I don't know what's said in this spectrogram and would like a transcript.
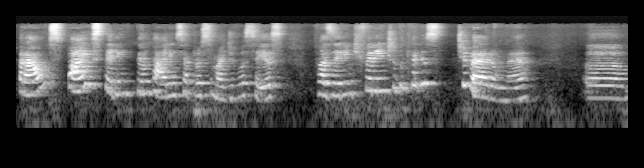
para os pais terem, tentarem se aproximar de vocês, fazerem diferente do que eles tiveram, né? Ah,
